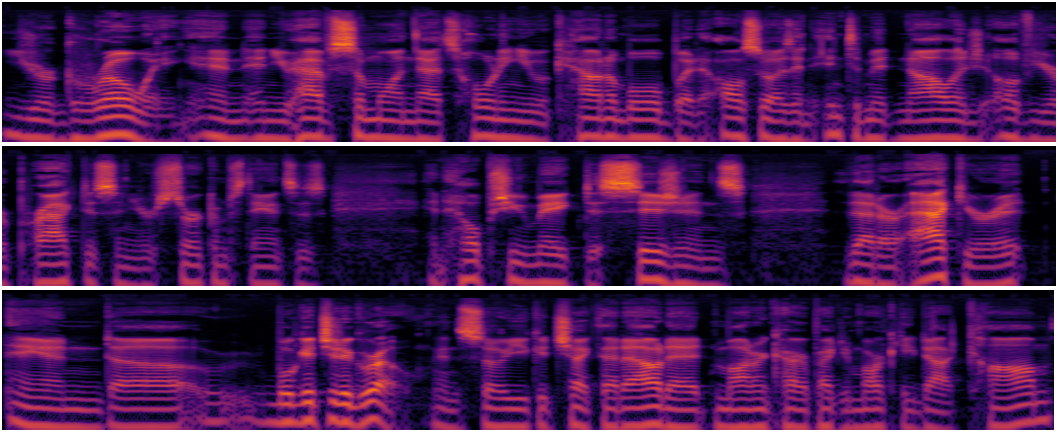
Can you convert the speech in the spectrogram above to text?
you're growing and, and you have someone that's holding you accountable, but also has an intimate knowledge of your practice and your circumstances and helps you make decisions that are accurate and uh, will get you to grow. And so you could check that out at modernchiropracticmarketing.com.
